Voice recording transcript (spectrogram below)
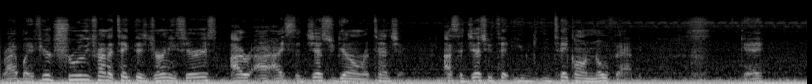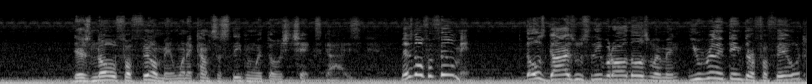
right? But if you're truly trying to take this journey serious, I I, I suggest you get on retention. I suggest you take you, you take on NoFap. Okay. There's no fulfillment when it comes to sleeping with those chicks, guys. There's no fulfillment. Those guys who sleep with all those women, you really think they're fulfilled?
